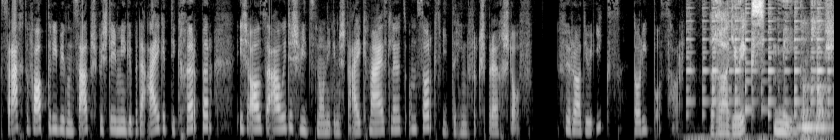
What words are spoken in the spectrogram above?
Das Recht auf Abtreibung und Selbstbestimmung über den eigenen Körper ist also auch in der Schweiz noch nicht in Stein gemeißelt und sorgt weiterhin für Gesprächsstoff. Für Radio X, Dori Bosshardt. Radio X, mehr Kontrast.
